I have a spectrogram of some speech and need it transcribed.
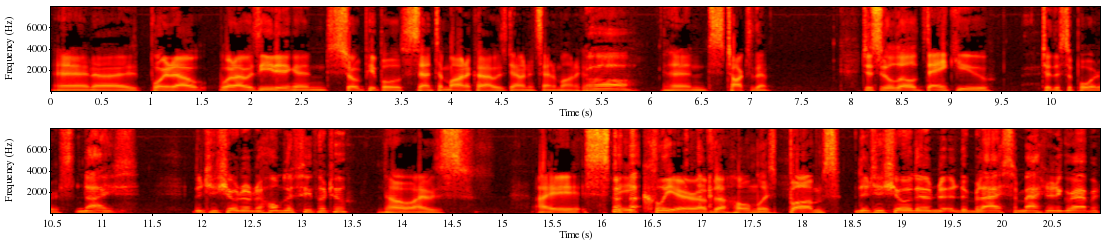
and uh, pointed out what I was eating and showed people Santa Monica. I was down in Santa Monica Oh, and talked to them. Just a little thank you to the supporters. Nice. Did you show them the homeless people too? No, I was. I stay clear of the homeless bums. Did you show them the, the black smashing and grabbing?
